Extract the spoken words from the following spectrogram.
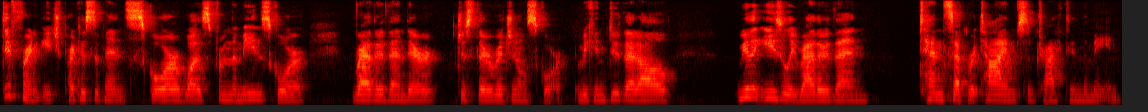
different each participant's score was from the mean score rather than their just their original score. And we can do that all really easily rather than 10 separate times subtracting the mean.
